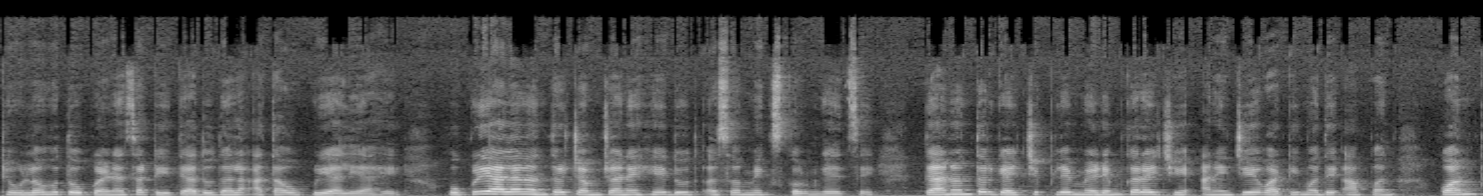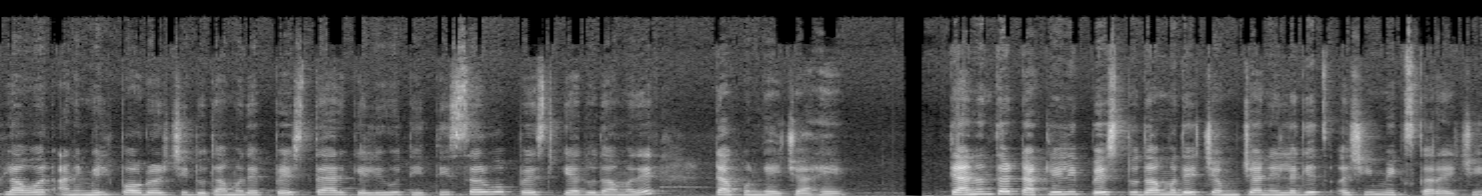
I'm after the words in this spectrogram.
ठेवलं होतं उकळण्यासाठी त्या दुधाला आता उकळी आली आहे. उकळी आल्यानंतर चमच्याने हे दूध असं मिक्स करून घ्यायचे. त्यानंतर गॅसची फ्लेम मिडियम करायची आणि जे वाटीमध्ये आपण कॉर्नफ्लावर आणि मिल्क पावडरची दुधामध्ये पेस्ट तयार केली होती ती सर्व पेस्ट या दुधामध्ये टाकून घ्यायची आहे. त्यानंतर टाकलेली पेस्ट दुधामध्ये चमच्याने लगेच अशी मिक्स करायची.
